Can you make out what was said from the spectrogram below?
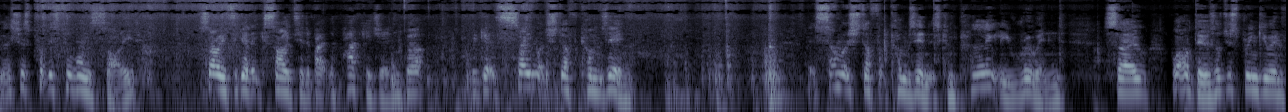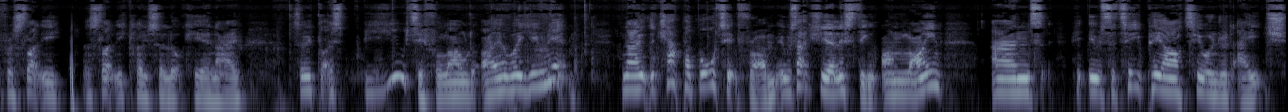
let's just put this to one side. Sorry to get excited about the packaging but we get so much stuff comes in. There's so much stuff that comes in it's completely ruined so what I'll do is I'll just bring you in for a slightly a slightly closer look here now. So we've got this beautiful old Aiwa unit. Now the chap I bought it from, it was actually a listing online and it was the TPR 200H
